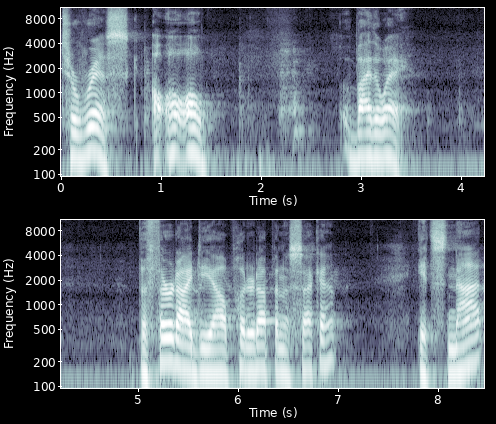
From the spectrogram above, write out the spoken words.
to risk. Oh, oh, oh. by the way, the third idea, I'll put it up in a second. It's not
